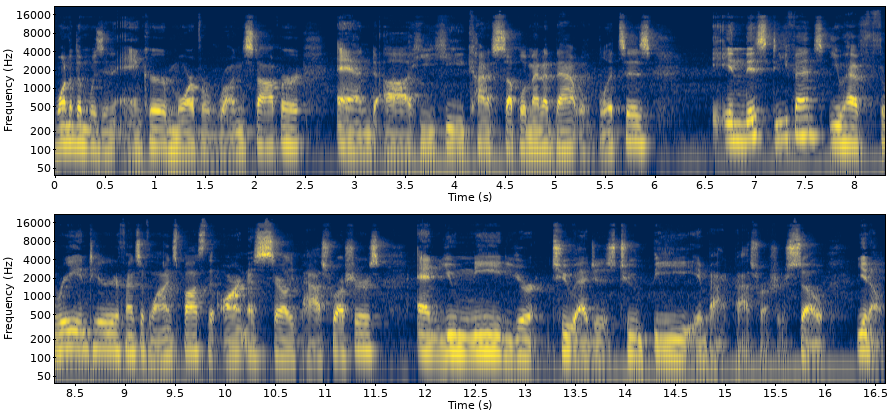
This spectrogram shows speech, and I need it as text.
one of them was an anchor, more of a run stopper, and uh, he he kind of supplemented that with blitzes in this defense, you have three interior defensive line spots that aren't necessarily pass rushers, and you need your two edges to be impact pass rushers. So, you know,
